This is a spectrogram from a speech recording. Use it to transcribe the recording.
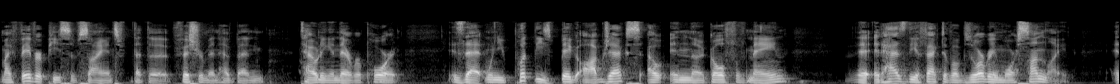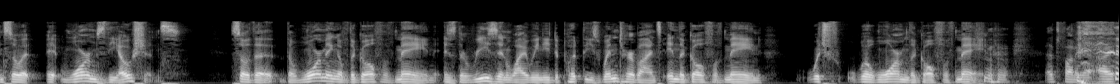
my favorite piece of science that the fishermen have been touting in their report is that when you put these big objects out in the Gulf of Maine, it has the effect of absorbing more sunlight, and so it, it warms the oceans. So the, the warming of the Gulf of Maine is the reason why we need to put these wind turbines in the Gulf of Maine, which will warm the Gulf of Maine. That's funny. I,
